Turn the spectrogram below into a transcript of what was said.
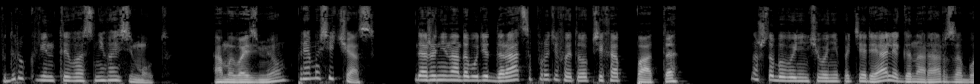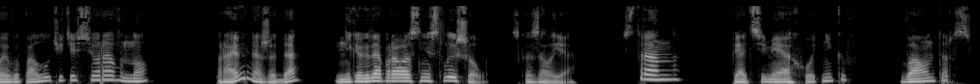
Вдруг винты вас не возьмут. А мы возьмем прямо сейчас. Даже не надо будет драться против этого психопата. Но чтобы вы ничего не потеряли, гонорар за бой вы получите все равно. Правильно же, да? Никогда про вас не слышал, сказал я. Странно. Пять семей охотников. Ваунтерс,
